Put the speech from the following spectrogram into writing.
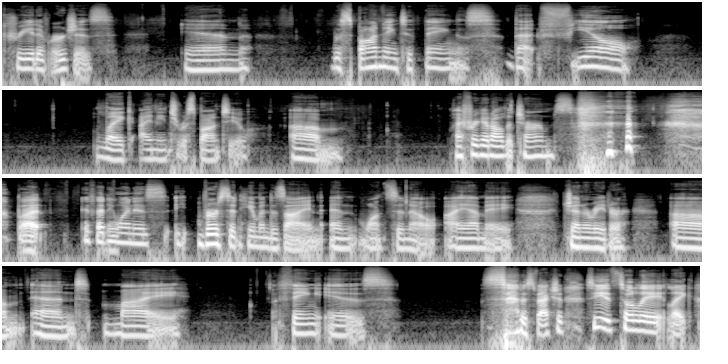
creative urges in responding to things that feel like I need to respond to. Um, I forget all the terms, but if anyone is versed in human design and wants to know, I am a generator, um, and my thing is satisfaction. See, it's totally like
